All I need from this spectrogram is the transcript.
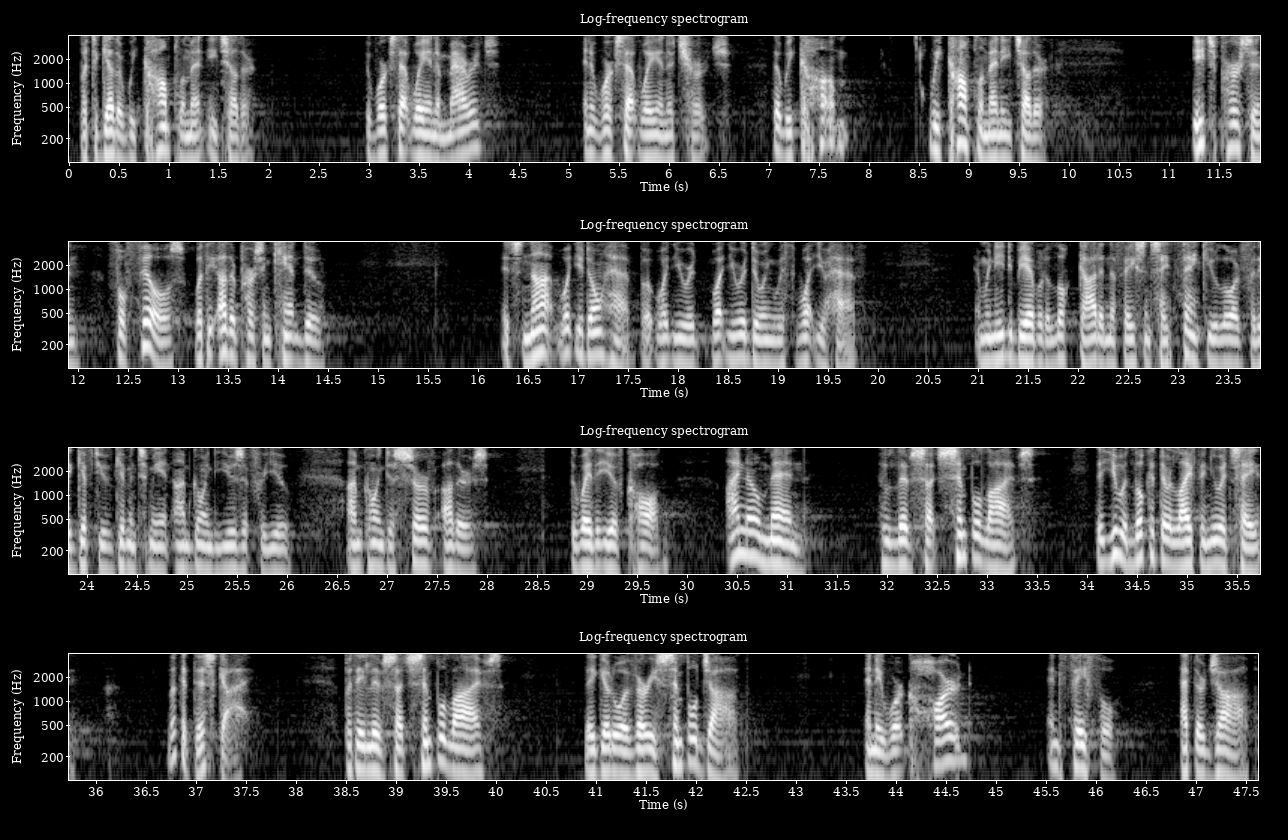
But together we complement each other. It works that way in a marriage, and it works that way in a church. That we come, we complement each other. Each person fulfills what the other person can't do. It's not what you don't have, but what you, were, what you are doing with what you have. And we need to be able to look God in the face and say, Thank you, Lord, for the gift you've given to me, and I'm going to use it for you. I'm going to serve others the way that you have called. I know men who live such simple lives that you would look at their life and you would say, Look at this guy. But they live such simple lives. They go to a very simple job and they work hard and faithful at their job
